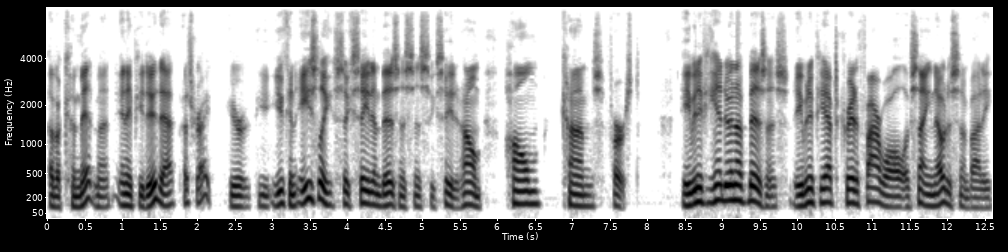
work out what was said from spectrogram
of a commitment. And if you do that, that's great. You're you, you can easily succeed in business and succeed at home. Home comes first. Even if you can't do enough business, even if you have to create a firewall of saying no to somebody,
